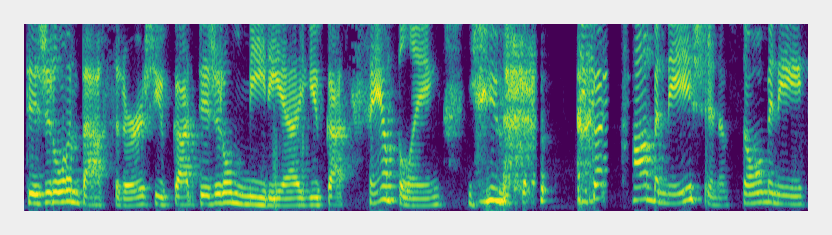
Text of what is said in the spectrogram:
digital ambassadors, you've got digital media, you've got sampling, you've got, you've got a combination of so many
